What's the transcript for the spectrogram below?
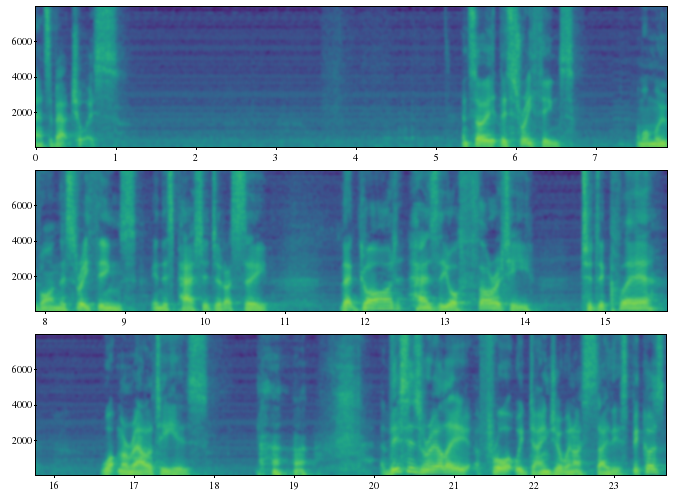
And it's about choice. And so there's three things, and we'll move on. There's three things in this passage that I see that God has the authority to declare what morality is. this is really fraught with danger when I say this because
